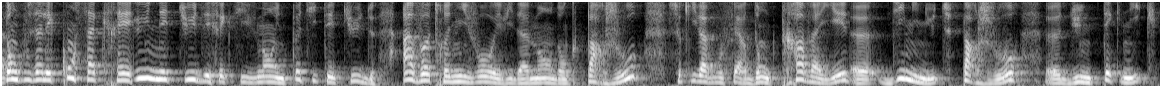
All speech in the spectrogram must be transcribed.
Donc vous allez consacrer une étude, effectivement, une petite étude à votre niveau, évidemment, donc par jour, ce qui va vous faire donc travailler 10 euh, minutes par jour euh, d'une technique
